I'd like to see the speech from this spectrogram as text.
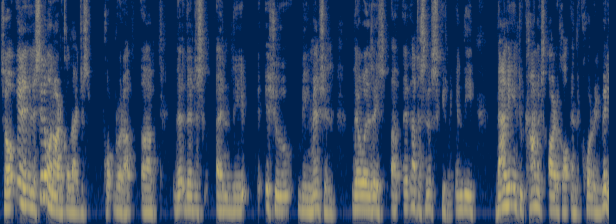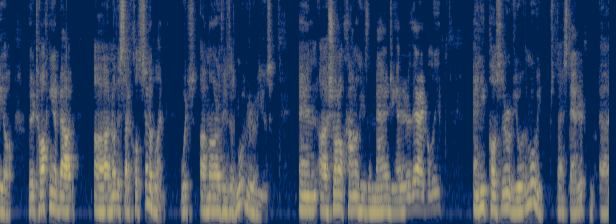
So, in, in the Cinnamon article that I just brought up, uh, they're, just and the issue being mentioned, there was a uh, not the excuse me in the Bounding into Comics article and the quartering video, they're talking about uh, another site called Cineblend, which among other things does movie reviews. And uh, Sean O'Connell, he's the managing editor there, I believe, and he posted a review of the movie. That's standard. Uh,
